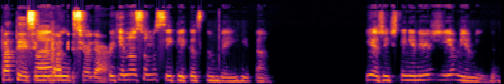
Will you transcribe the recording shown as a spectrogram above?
para ter esse cuidado, Claro, esse olhar. porque nós somos cíclicas também, Rita. E a gente tem energia, minha amiga.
